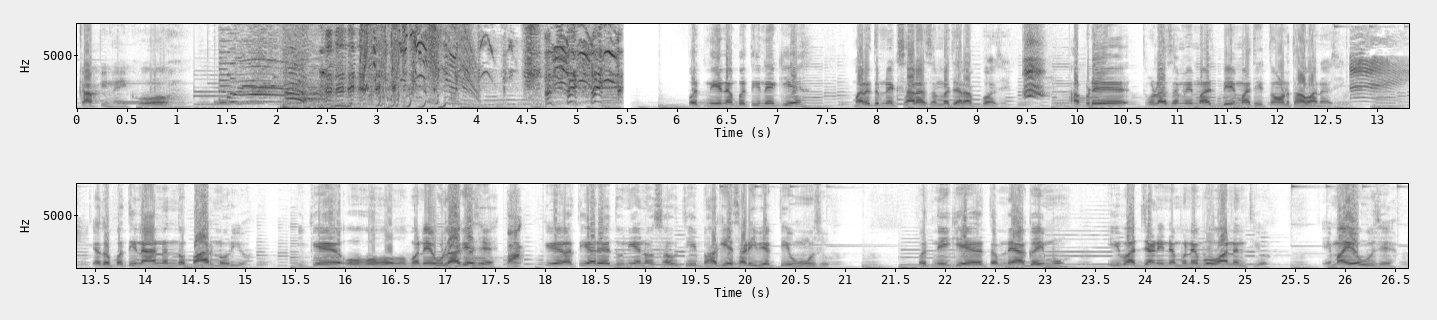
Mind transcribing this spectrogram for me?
કાપી નાખો. પત્ની એના પતિને કહે, મારે તમને એક સારા સમાચાર આપવા છે. આપણે થોડા સમયમાં જ બે માંથી ત્રણ થવાના છે. ત્યાં તો પતિના આનંદનો પાર નો રહ્યો. ઈ કે, ઓહો, હો હો, મને એવું લાગે છે કે અત્યારે દુનિયાનો સૌથી ભાગ્યશાળી વ્યક્તિ હું છું. પત્ની કે તમને આ ગમ્યું? એ વાત જાણીને મને બહુ આનંદ થયો. એમાં એવું છે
